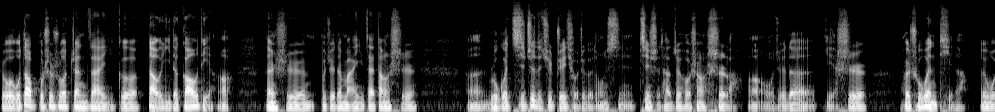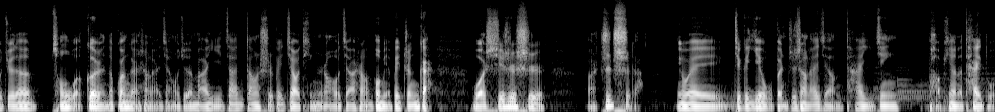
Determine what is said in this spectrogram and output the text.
我我倒不是说站在一个道义的高点啊，但是我觉得蚂蚁在当时。呃，如果极致的去追求这个东西，即使它最后上市了啊，我觉得也是会出问题的。所以我觉得从我个人的观感上来讲，我觉得蚂蚁在当时被叫停，然后加上后面被整改，我其实是啊支持的，因为这个业务本质上来讲，它已经跑偏了太多。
